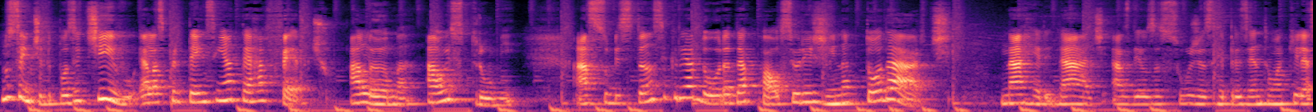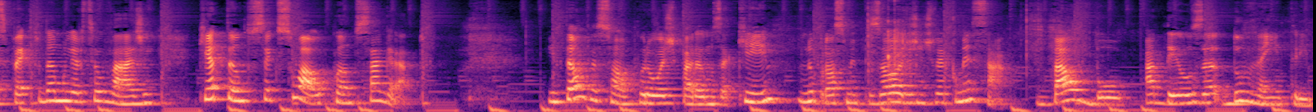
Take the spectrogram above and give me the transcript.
No sentido positivo, elas pertencem à terra fértil, à lama, ao estrume, à substância criadora da qual se origina toda a arte na realidade, as deusas sujas representam aquele aspecto da mulher selvagem que é tanto sexual quanto sagrado. Então, pessoal, por hoje paramos aqui. No próximo episódio a gente vai começar Balbo, a deusa do ventre.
